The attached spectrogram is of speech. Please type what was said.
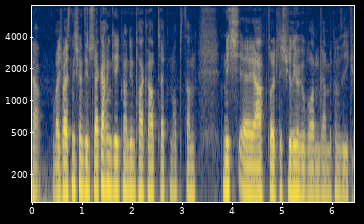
Ja, wobei ich weiß nicht, wenn sie einen stärkeren Gegner an dem Tag gehabt hätten, ob es dann nicht äh, ja, deutlich schwieriger geworden wäre mit einem Sieg.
